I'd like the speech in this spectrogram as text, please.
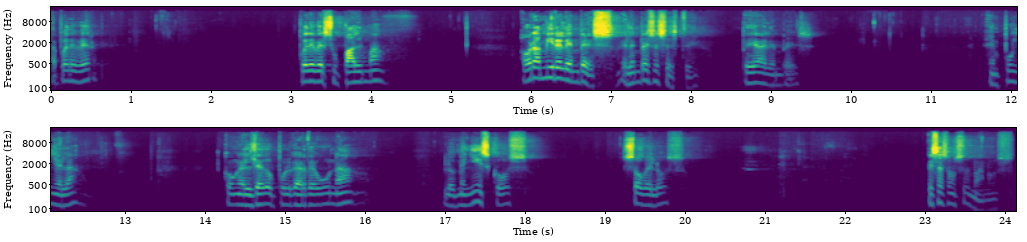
¿La puede ver? ¿Puede ver su palma? Ahora mire el embés. El embés es este. Vea el embés. Empúñela con el dedo pulgar de una, los meñiscos, sóbelos. Esas son sus manos.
